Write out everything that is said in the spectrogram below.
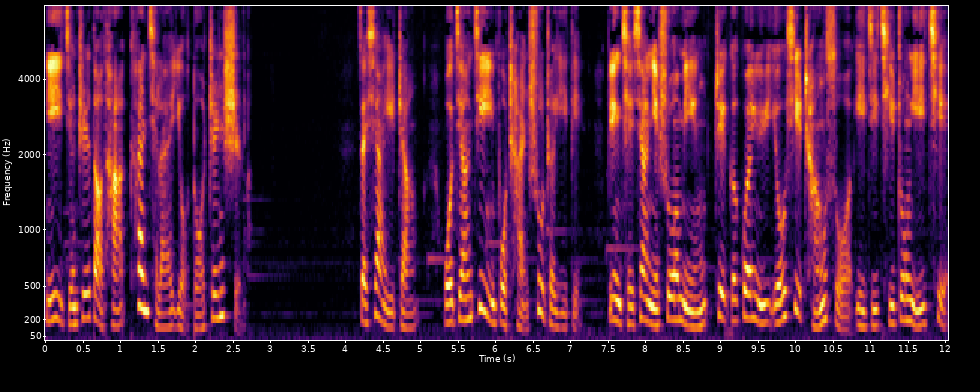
你已经知道它看起来有多真实了。在下一章，我将进一步阐述这一点。并且向你说明这个关于游戏场所以及其中一切，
